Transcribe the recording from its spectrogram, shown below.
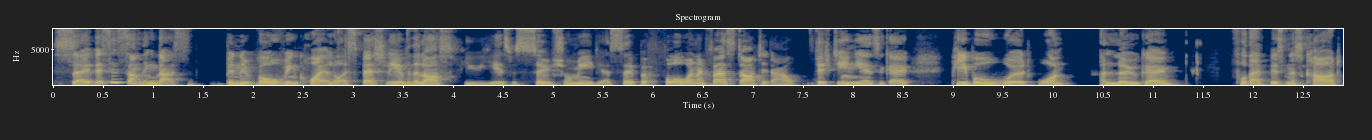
So, this is something that's been evolving quite a lot, especially over the last few years with social media. So, before, when I first started out 15 years ago, people would want a logo for their business card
